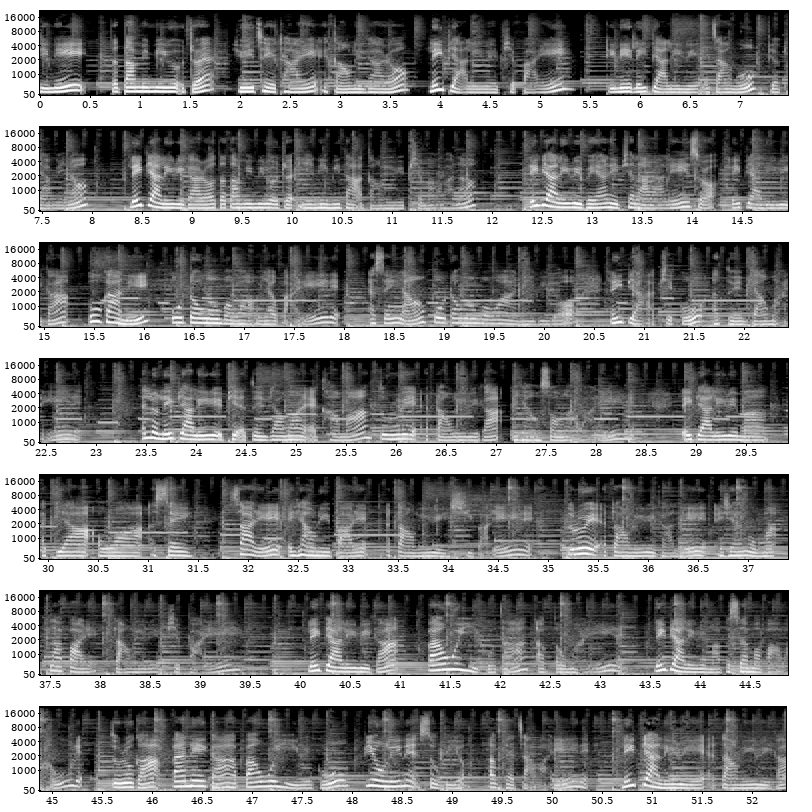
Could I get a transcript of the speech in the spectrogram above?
ဒီနေ့တတမီမီတို့အတွက်ရွေးချယ်ထားတဲ့အကောင်လေးကတော့လိပ်ပြာလေးပဲဖြစ်ပါတယ်ဒီနေ့လိပ်ပြာလေးတွေအကြောင်းကိုပြောပြမယ်နော်လိပ်ပြာလေးတွေကတော့တတမီမီတို့အတွက်ရင်းနှီးမိသားအကောင်လေးတွေဖြစ်မှာပါနော်လိပ်ပြာလေးတွေဘယ်ကနေဖြစ်လာတာလဲဆိုတော့လိပ်ပြာလေးတွေကပိုးကနေပိုးတုံးလုံးဘဝကိုရောက်ပါတယ်တဲ့အစိမ်းရောင်ပိုးတုံးလုံးဘဝကနေပြီးတော့လိပ်ပြာအဖြစ်ကိုအသွင်ပြောင်းပါတယ်တဲ့အဲ့လိုလိပ်ပြလေးတွေအဖြစ်အသွင်ပြောင်းသွားတဲ့အခါမှာသူတို့ရဲ့အတောင်လေးတွေကအယောင်ဆောင်လာပါတယ်တဲ့ လိပ်ပြလေးတွေမှာအပြားအဝါအစိမ်းစတဲ့အယောင်တွေပါတဲ့အတောင်လေးတွေရှိပါတယ်တဲ့သူတို့ရဲ့အတောင်လေးတွေကလည်းအရန်ကိုမှလှပတဲ့အတောင်လေးတွေဖြစ်ပါတယ်လိပ်ပြလေးတွေကပန်းဝတ်ရီကိုသာတောက်သုံးပါတယ်တဲ့လိပ်ပြလေးတွေမှာပါဇက်မပါပါဘူးတဲ့သူတို့ကပန်းတွေကပန်းဝတ်ရီတွေကိုပြုံလေးနဲ့စုပ်ပြီးတော့တောက်တတ်ကြပါတယ်တဲ့လိပ်ပြလေးတွေရဲ့အတောင်လေးတွေက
